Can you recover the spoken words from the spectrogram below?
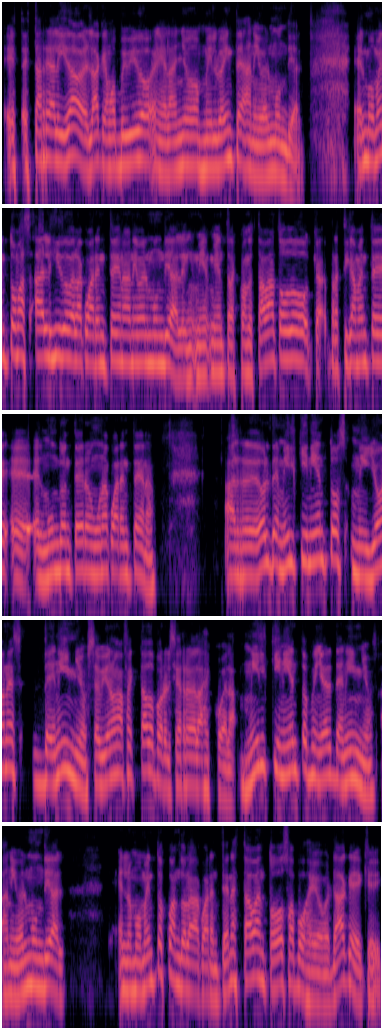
esta realidad, ¿verdad?, que hemos vivido en el año 2020 a nivel mundial. El momento más álgido de la cuarentena a nivel mundial, mientras cuando estaba todo, prácticamente eh, el mundo entero en una cuarentena, alrededor de 1.500 millones de niños se vieron afectados por el cierre de las escuelas. 1.500 millones de niños a nivel mundial en los momentos cuando la cuarentena estaba en todo su apogeo, ¿verdad? Que,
